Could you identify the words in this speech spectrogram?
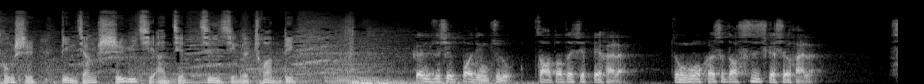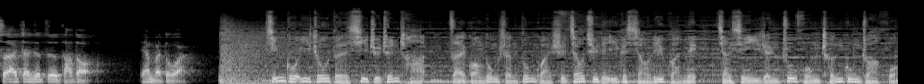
同时并将十余起案件进行了串并。根据这些报警记录，找到这些被害人，总共核实到十几个受害人，涉案价值只有达到两百多万。经过一周的细致侦查，在广东省东莞市郊区的一个小旅馆内，将嫌疑人朱红成功抓获。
